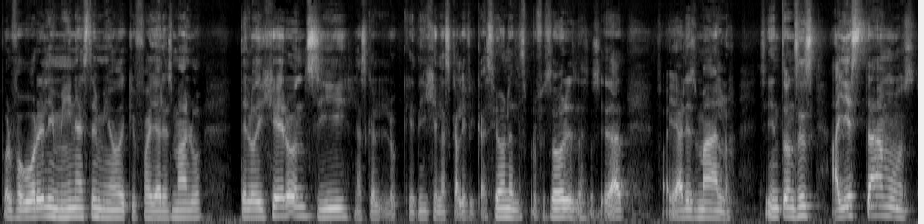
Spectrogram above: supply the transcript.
Por favor, elimina este miedo de que fallar es malo. Te lo dijeron, sí, las, lo que dije, las calificaciones, los profesores, la sociedad, fallar es malo. Sí, entonces ahí estamos,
